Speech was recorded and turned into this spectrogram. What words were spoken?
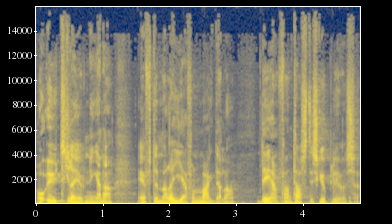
och utgrävningarna efter Maria från Magdala. Det är en fantastisk upplevelse.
